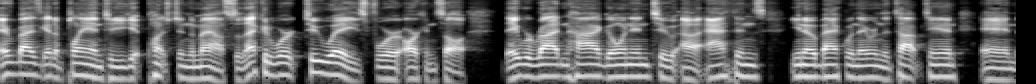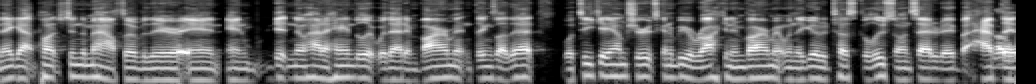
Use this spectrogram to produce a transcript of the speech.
everybody's got a plan till you get punched in the mouth. So that could work two ways for Arkansas they were riding high going into uh, Athens, you know, back when they were in the top 10 and they got punched in the mouth over there and, and didn't know how to handle it with that environment and things like that. Well, TK, I'm sure it's going to be a rocking environment when they go to Tuscaloosa on Saturday, but have they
